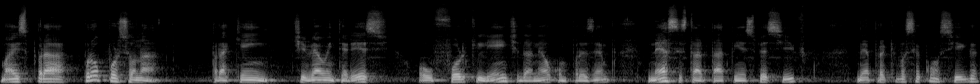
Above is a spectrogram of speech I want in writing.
mas para proporcionar para quem tiver o interesse ou for cliente da Nelcom, por exemplo, nessa startup em específico, né, para que você consiga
